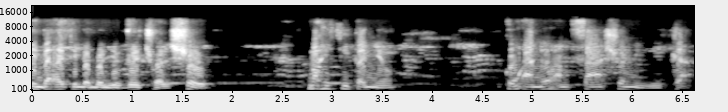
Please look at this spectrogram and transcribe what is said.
in the RTW virtual show, makikita nyo kung ano ang fashion ni Nika.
